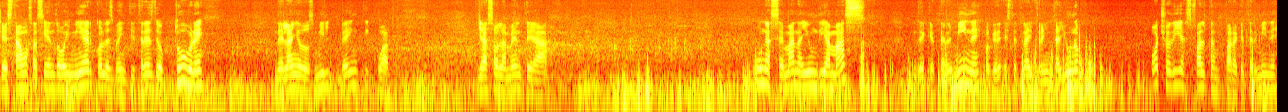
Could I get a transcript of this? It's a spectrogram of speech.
que estamos haciendo hoy miércoles 23 de octubre del año 2024 ya solamente a una semana y un día más de que termine, porque este trae 31, 8 días faltan para que termine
